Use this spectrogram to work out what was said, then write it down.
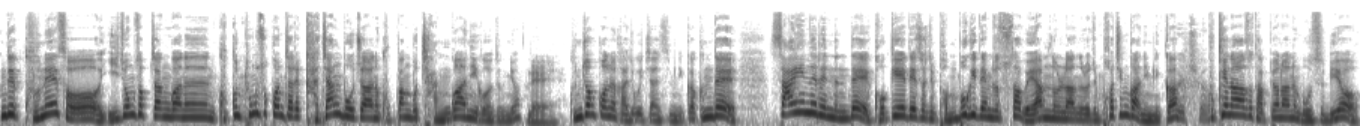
근데 군에서 이종섭 장관은 국군 통수권자를 가장 보좌하는 국방부 장관이거든요. 네. 군정권을 가지고 있지 않습니까? 근데 사인을 했는데 거기에 대해서 지금 번복이 되면서 수사 외압 논란으로 지금 퍼진 거 아닙니까? 그렇죠. 국회 나와서 답변하는 모습이요.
